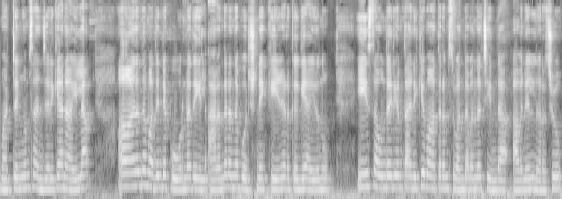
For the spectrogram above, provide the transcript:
മറ്റെങ്ങും സഞ്ചരിക്കാനായില്ല. ആനന്ദം അതിന്റെ പൂർണതയിൽ ആനന്ദൻ എന്ന പുരുഷനെ കീഴടക്കുകയായിരുന്നു. ഈ സൗന്ദര്യം തനിക്ക് മാത്രം സ്വന്തമെന്ന ചിന്ത അവനിൽ നിറച്ചു.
